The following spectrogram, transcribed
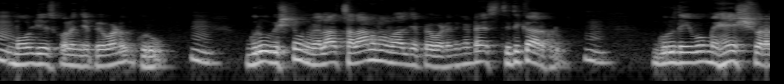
మోల్డ్ చేసుకోవాలని చెప్పేవాడు గురువు. గురువు విష్ణువు నువ్వు ఎలా చలామణం వాళ్ళు చెప్పేవాడు. ఎందుకంటే స్థితికారకుడు. గురుదేవో మహేశ్వర.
